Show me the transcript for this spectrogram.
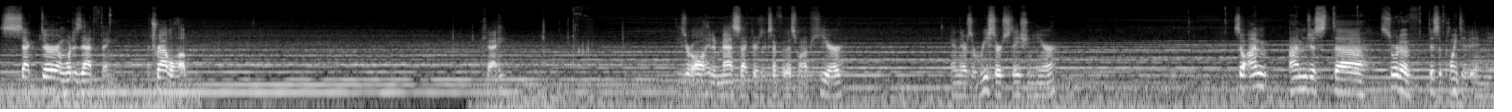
sector, and what is that thing? A travel hub. Okay. These are all hidden mass sectors except for this one up here. And there's a research station here. So I'm I'm just uh, sort of disappointed in the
